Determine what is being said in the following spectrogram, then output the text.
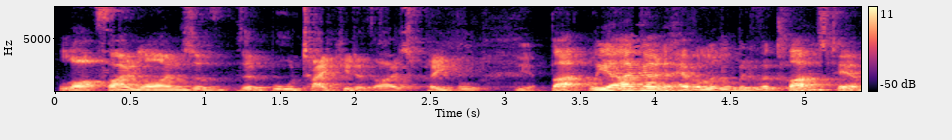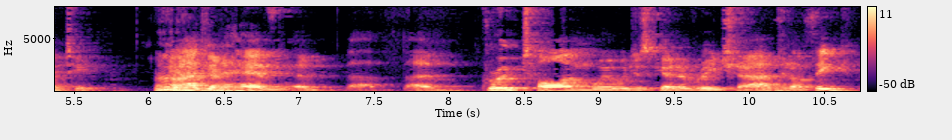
phone lines of that will take you to those people. Yeah. But we are going to have a little bit of a close down, Tim. we Oh, are okay. going to have a, a, a group time where we're just going to recharge, and I think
